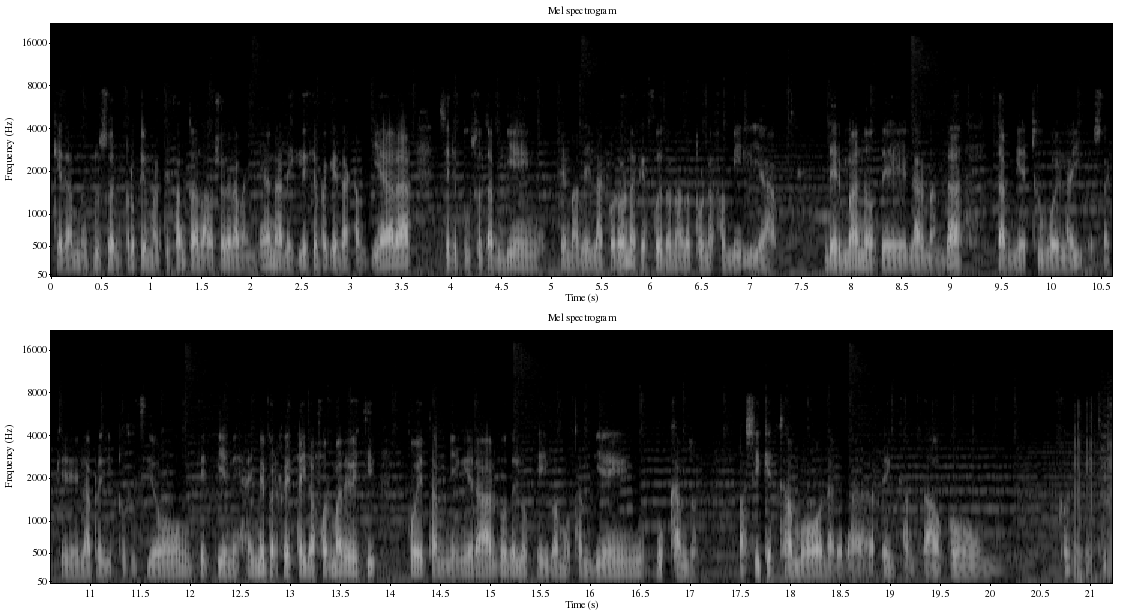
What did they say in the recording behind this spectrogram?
quedamos incluso el propio martes santo a las 8 de la mañana a la iglesia para que la cambiara, se le puso también el tema de la corona que fue donado por una familia de hermanos de la hermandad, también estuvo él ahí. O sea que la predisposición que tiene Jaime perfecta y la forma de vestir, pues también era algo de lo que íbamos también buscando. Así que estamos, la verdad, encantados con, con el vestido.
